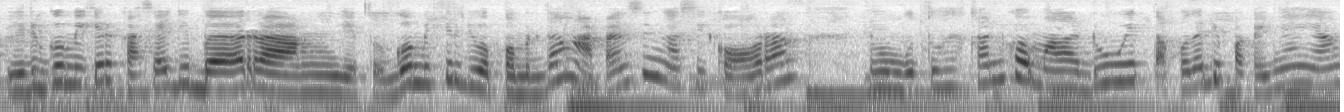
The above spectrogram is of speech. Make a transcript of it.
jadi gue mikir kasih aja barang gitu. Gue mikir juga pemerintah ngapain sih ngasih ke orang yang membutuhkan kok malah duit? Takutnya dipakainya yang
